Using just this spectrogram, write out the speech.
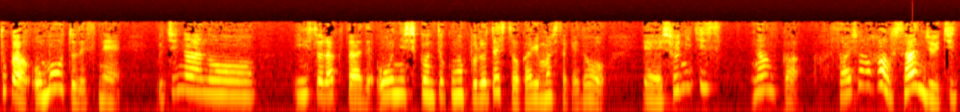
とか思うとですねうちのあのインストラクターで大西君という子がプロテストを借りましたけど、えー、初日なんか最初のハーフ31っ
